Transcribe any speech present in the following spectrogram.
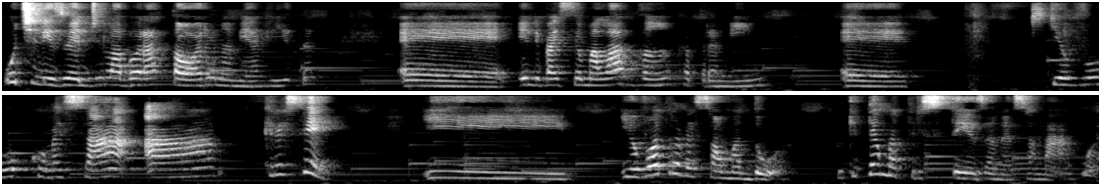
utilizo ele de laboratório na minha vida. É, ele vai ser uma alavanca para mim, é, que eu vou começar a crescer. E, e eu vou atravessar uma dor, porque tem uma tristeza nessa mágoa.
